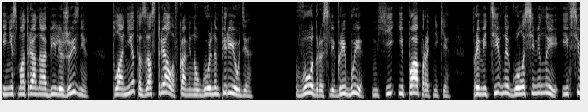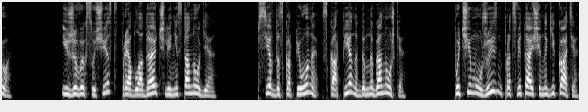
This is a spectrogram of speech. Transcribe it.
И несмотря на обилие жизни, планета застряла в каменноугольном периоде. Водоросли, грибы, мхи и папоротники, примитивные голосеменные и все. Из живых существ преобладают членистоногие. Псевдоскорпионы, скорпены да многоножки. Почему жизнь, процветающая на Гекате,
